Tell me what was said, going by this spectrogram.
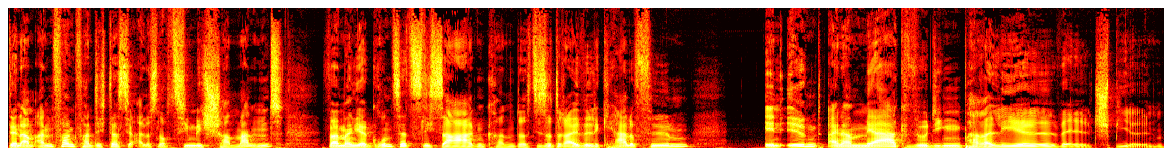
Denn am Anfang fand ich das ja alles noch ziemlich charmant, weil man ja grundsätzlich sagen kann, dass diese drei wilde Kerle-Filme in irgendeiner merkwürdigen Parallelwelt spielen.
